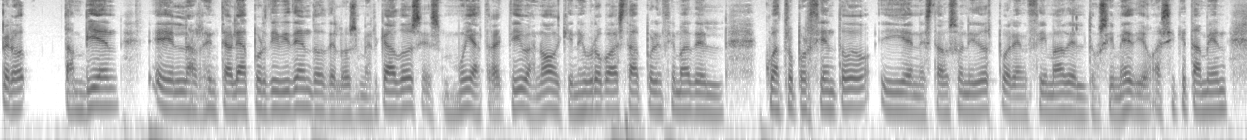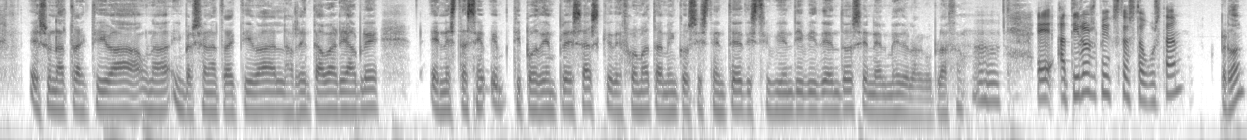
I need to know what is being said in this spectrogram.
Pero también eh, la rentabilidad por dividendo de los mercados es muy atractiva. ¿no? Aquí en Europa está por encima del 4% y en Estados Unidos por encima del 2,5%. Así que también es una, atractiva, una inversión atractiva la renta variable en este tipo de empresas que de forma también consistente distribuyen dividendos en el medio y largo plazo. Eh, ¿A ti los mixtos te gustan? ¿Perdón?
